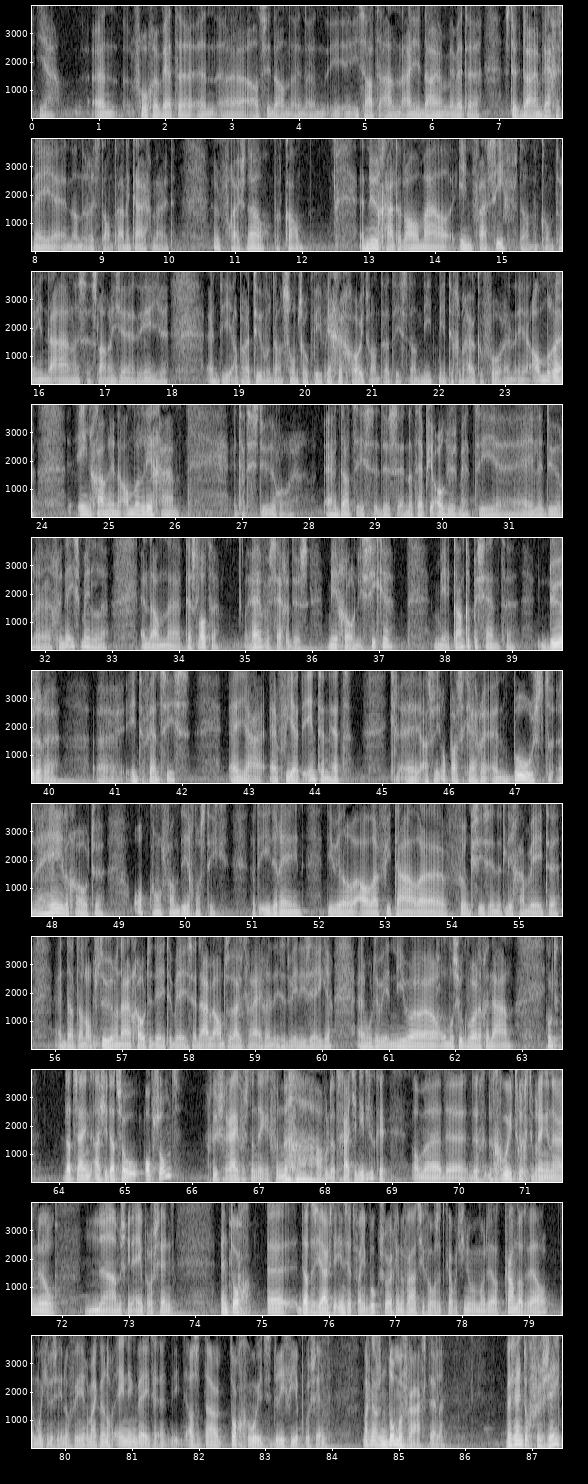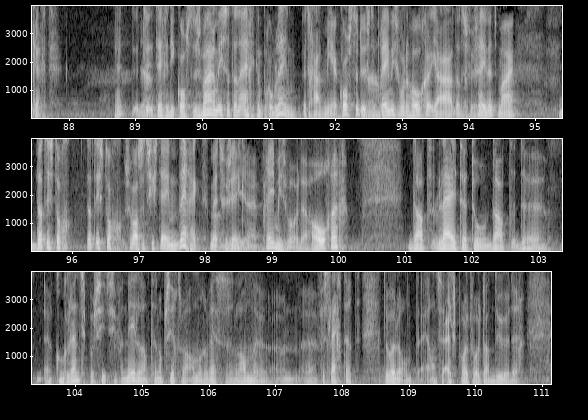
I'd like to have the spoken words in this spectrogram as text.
Ja, en vroeger werd er, een, als je dan een, een, iets had aan, aan je darm, werd er een stuk darm weggesneden en dan de restanten aan elkaar genaaid. Vrij snel, dat kan. En nu gaat het allemaal invasief. Dan komt er in de anus een slangetje, een dingetje. En die apparatuur wordt dan soms ook weer weggegooid, want dat is dan niet meer te gebruiken voor een andere ingang in een ander lichaam. En dat is duur hoor. En dat, is dus, en dat heb je ook dus met die uh, hele dure geneesmiddelen. En dan uh, tenslotte, we zeggen dus meer chronisch zieken, meer kankerpatiënten, duurdere interventies. En ja, en via het internet, als we niet oppassen, krijgen we een boost, een hele grote opkomst van diagnostiek. Dat iedereen die wil alle vitale functies in het lichaam weten en dat dan opsturen naar een grote database en daar weer antwoord uit krijgen, dan is het weer niet zeker. En er moet er weer nieuwe onderzoek worden gedaan. Goed, dat zijn, als je dat zo opsomt, Guus Schrijvers, dan denk ik van nou, dat gaat je niet lukken om uh, de, de, de groei terug te brengen naar nul. Nou, misschien 1%. En toch, uh, dat is juist de inzet van je boek, Zorginnovatie volgens het Cappuccino-model. Kan dat wel? Dan moet je dus innoveren. Maar ik wil nog één ding weten. Hè. Als het nou toch groeit, 3, 4%. Mag ik nou eens een domme vraag stellen? Wij zijn toch verzekerd hè, ja. tegen die kosten. Dus waarom is dat dan eigenlijk een probleem? Het gaat meer kosten, dus ja. de premies worden hoger. Ja, dat is vervelend, maar dat is toch, dat is toch zoals het systeem werkt met verzekeren? Die, uh, premies worden hoger. Dat leidt ertoe dat de concurrentiepositie van Nederland ten opzichte van andere westerse landen uh, verslechtert. Er worden onze export wordt dan duurder.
